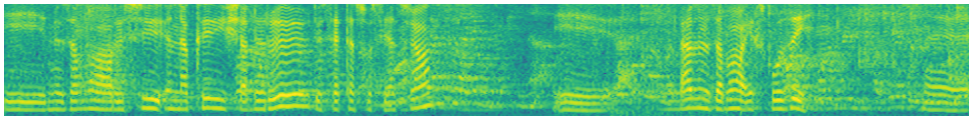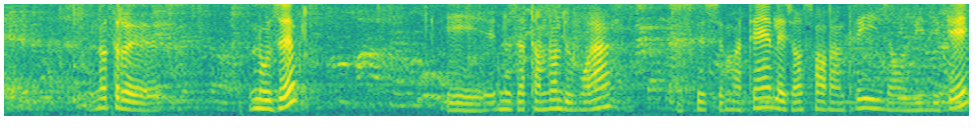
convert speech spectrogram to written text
et nous avons reçu un accueil chaleureux de cette association. Et là, nous avons exposé notre nos œuvres et nous attendons de voir parce que ce matin les gens sont rentrés, ils ont visité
